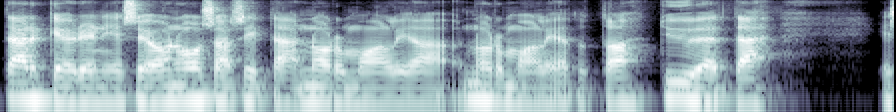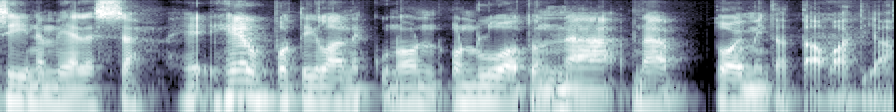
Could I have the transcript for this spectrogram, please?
tärkeyden ja se on osa sitä normaalia, normaalia tota, työtä. Ja siinä mielessä he, helppo tilanne, kun on, on luotu mm. nämä, nämä toimintatavat ja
